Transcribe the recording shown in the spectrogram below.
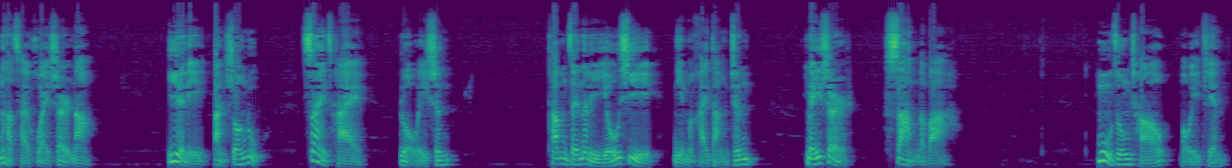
那才坏事儿呢。夜里按双路。再采若为生，他们在那里游戏，你们还当真？没事儿，散了吧。穆宗朝某一天，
